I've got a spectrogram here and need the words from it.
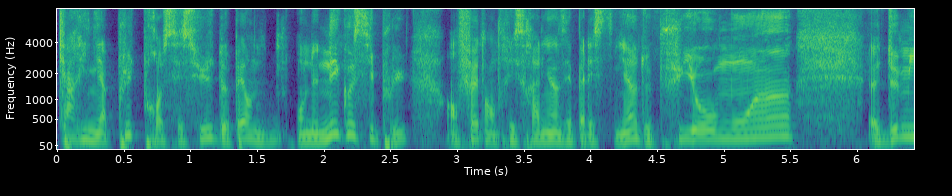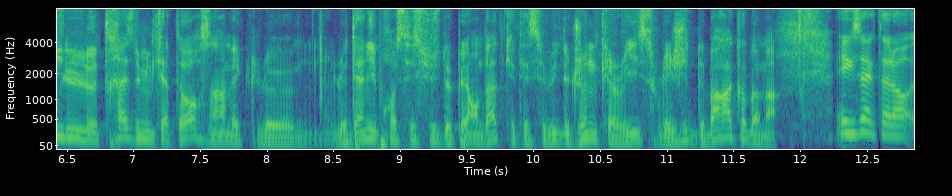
car il n'y a plus de processus de paix. On, ne négocie plus, en fait, entre Israéliens et Palestiniens depuis au moins 2013-2014, hein, avec le, dernier processus de paix en date, qui était celui de John Kerry sous l'égide de Barack Obama. Exact. Alors,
